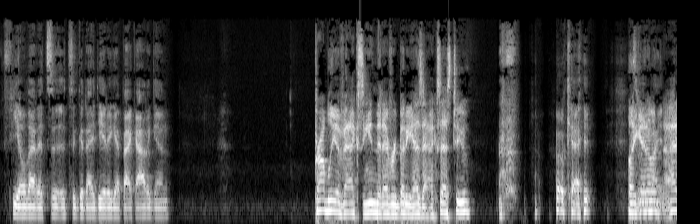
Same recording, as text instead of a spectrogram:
feel that it's a, it's a good idea to get back out again? Probably a vaccine that everybody has access to. Okay. Like So I don't, might- I,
